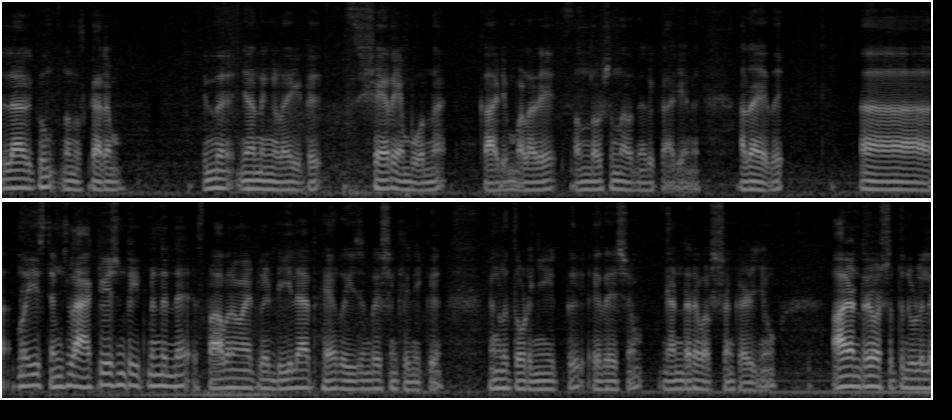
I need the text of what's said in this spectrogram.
എല്ലാവർക്കും നമസ്കാരം. ഇന്ന് ഞാൻ നിങ്ങളായിട്ട് ഷെയർ ചെയ്യാൻ പോകുന്ന കാര്യം വളരെ സന്തോഷം നിറഞ്ഞൊരു കാര്യമാണ്. അതായത് നമ്മൾ ഈ സ്റ്റെം സെൽ ആക്ടിവേഷൻ ട്രീറ്റ്മെന്റിന്റെ സ്ഥാപനമായിട്ടുള്ള D lab hair regeneration clinic ഞങ്ങൾ തുടങ്ങിയിട്ട് ഏകദേശം രണ്ടര വർഷം കഴിഞ്ഞു. ആ രണ്ടര വർഷത്തിന്റെ ഉള്ളിൽ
